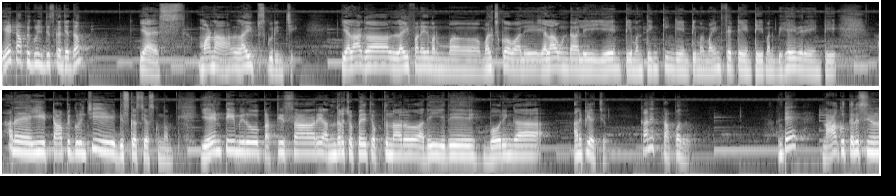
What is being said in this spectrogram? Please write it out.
ఏ టాపిక్ గురించి డిస్కస్ చేద్దాం? ఎస్ మన లైఫ్స్ గురించి. ఎలాగా లైఫ్ అనేది మనం మలుచుకోవాలి? ఎలా ఉండాలి? ఏంటి? మన థింకింగ్ ఏంటి? మన మైండ్ సెట్ ఏంటి? మన బిహేవియర్ ఏంటి? అనే ఈ టాపిక్ గురించి డిస్కస్ చేసుకుందాం. ఏంటి మీరు ప్రతిసారి అందరూ చెప్పేది చెప్తున్నారు అది ఇది బోరింగ్గా అనిపించచ్చు కానీ తప్పదు. అంటే నాకు తెలిసిన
